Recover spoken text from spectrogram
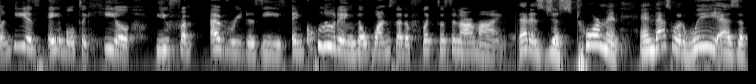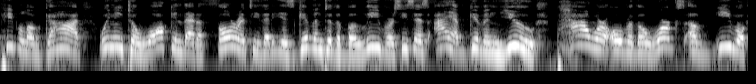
And he is able to heal you from every disease, including the ones that afflict us in our mind. That is just torment. And that's what we as the people of God, we need to walk in that authority that he has given to the believers. He says, I have given you power over the works of evil.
